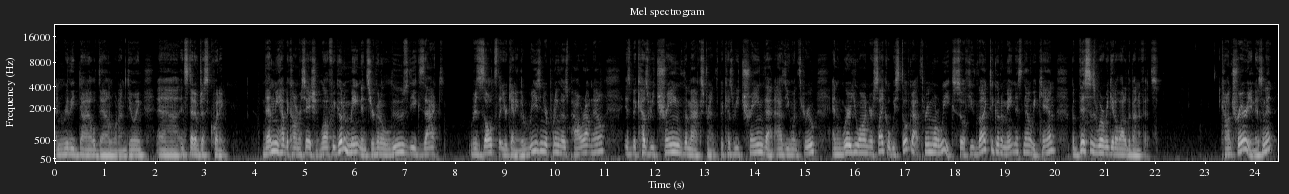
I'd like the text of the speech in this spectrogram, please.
and really dial down what I'm doing uh, instead of just quitting. Then we have the conversation. Well, if we go to maintenance, you're going to lose the exact results that you're getting. The reason you're putting those power out now is because we trained the max strength, because we trained that as you went through, and where you are in your cycle, we still have got three more weeks. So if you'd like to go to maintenance now, we can, but this is where we get a lot of the benefits. Contrarian, isn't it?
